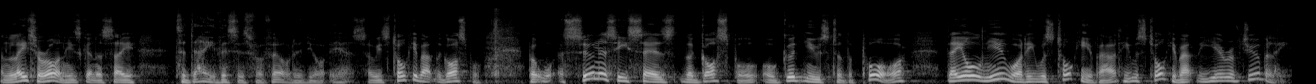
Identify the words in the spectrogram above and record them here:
and later on he's going to say, Today this is fulfilled in your ears. So he's talking about the gospel. But as soon as he says the gospel or good news to the poor, they all knew what he was talking about. He was talking about the year of Jubilee.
